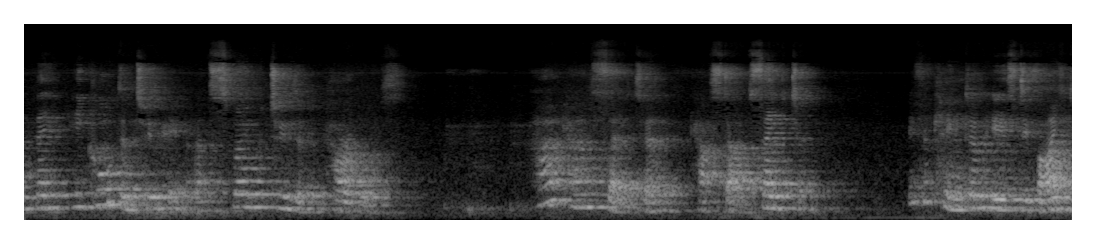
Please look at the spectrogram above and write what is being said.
And they, he called them to him and spoke to them in parables. How can Satan cast out Satan? If a kingdom is divided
